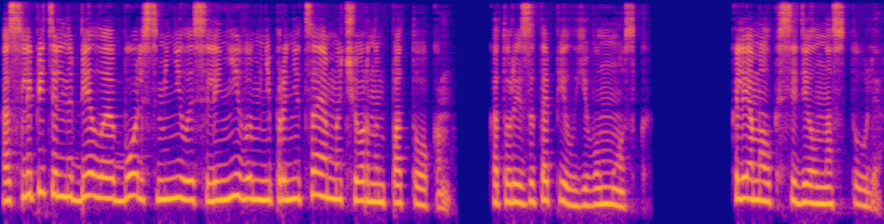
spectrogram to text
Ослепительно белая боль сменилась ленивым, непроницаемо черным потоком, который затопил его мозг. Клемалк сидел на стуле.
